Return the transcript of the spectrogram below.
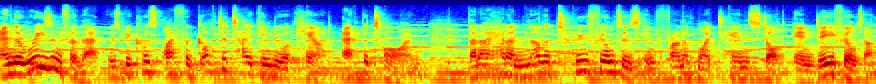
And the reason for that was because I forgot to take into account at the time that I had another two filters in front of my 10 stop ND filter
